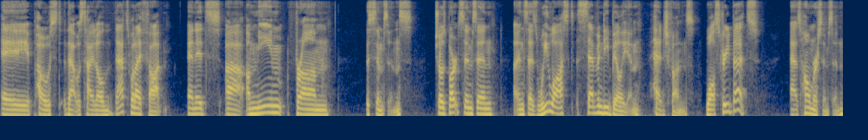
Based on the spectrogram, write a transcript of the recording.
a post that was titled "That's What I Thought," and it's uh, a meme from The Simpsons. Shows Bart Simpson and says, "We lost 70 billion hedge funds." Wall Street Bets as Homer Simpson.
